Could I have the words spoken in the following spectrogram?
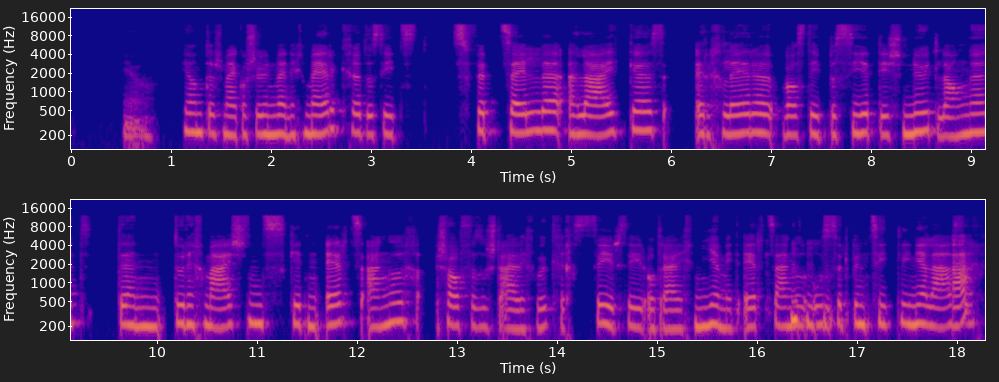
Ja. Ja, und das ist mega schön, wenn ich merke, dass jetzt das Erzählen alleine, Erklären, was dir passiert ist, nicht lange, dann tue ich meistens geht ein Erzengel, ich arbeite sonst eigentlich wirklich sehr, sehr, oder eigentlich nie mit Erzengel, außer beim Zeitlinien lesen.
